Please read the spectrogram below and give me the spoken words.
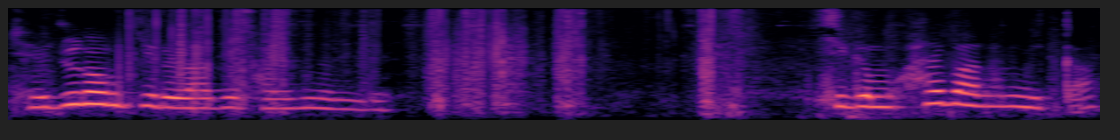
제주 넘기를 아주 잘했는데 지금 활발합니까?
